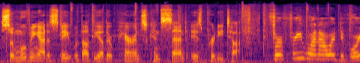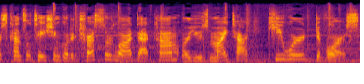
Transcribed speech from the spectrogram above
So moving out of state without the other parent's consent is pretty tough. For a free one hour divorce consultation, go to tresslerlaw.com or use my talk keyword divorce.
